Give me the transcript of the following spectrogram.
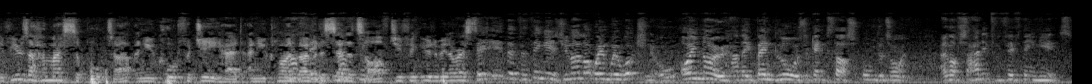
If you was a Hamas supporter and you called for jihad and you climbed Nothing, over the cenotaph, nothing. do you think you'd have been arrested? See, the, the thing is, you know, like when we're watching it all, I know how they bend laws against us all the time, and I've had it for 15 years.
